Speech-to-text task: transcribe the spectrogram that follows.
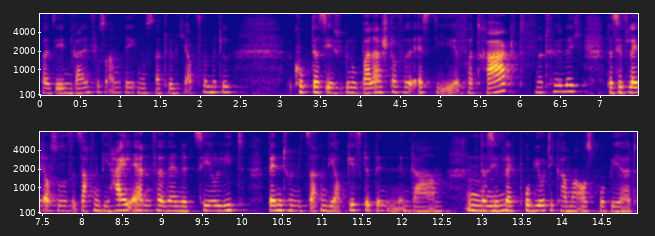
weil sie eben Gallenfluss anregen, das ist natürlich Abführmittel. Guckt, dass ihr genug Ballaststoffe esst, die ihr vertragt, natürlich. Dass ihr vielleicht auch so Sachen wie Heilerden verwendet, Zeolit, Bentonit, Sachen, die auch Gifte binden im Darm. Dass ihr vielleicht Probiotika mal ausprobiert,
